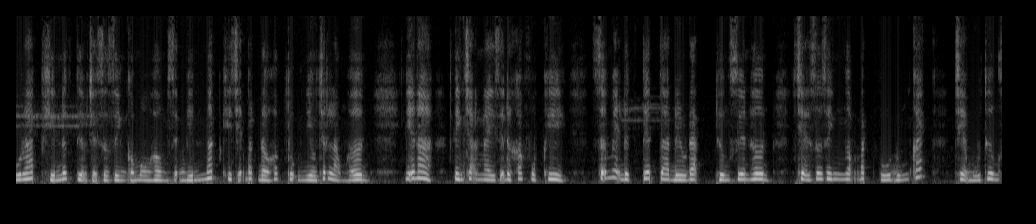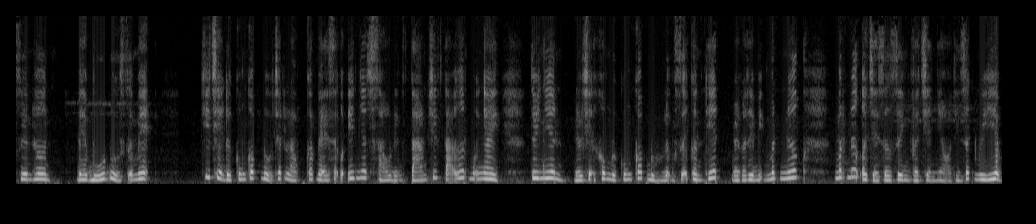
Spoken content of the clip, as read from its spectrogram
urat khiến nước tiểu trẻ sơ sinh có màu hồng sẽ biến mất khi trẻ bắt đầu hấp thụ nhiều chất lỏng hơn. Nghĩa là tình trạng này sẽ được khắc phục khi sữa mẹ được tiết ra đều đặn, thường xuyên hơn, trẻ sơ sinh ngậm bắt vú đúng cách, trẻ bú thường xuyên hơn, bé bú đủ sữa mẹ. Khi trẻ được cung cấp đủ chất lỏng, các bé sẽ có ít nhất 6 đến 8 chiếc tã ướt mỗi ngày. Tuy nhiên, nếu trẻ không được cung cấp đủ lượng sữa cần thiết, bé có thể bị mất nước. Mất nước ở trẻ sơ sinh và trẻ nhỏ thì rất nguy hiểm.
